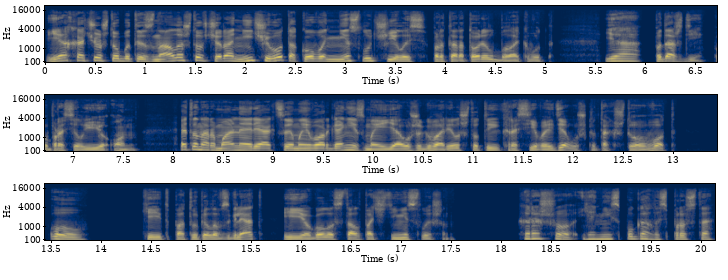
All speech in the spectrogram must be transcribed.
«Я хочу, чтобы ты знала, что вчера ничего такого не случилось», — протараторил Блэквуд. «Я... Подожди», — попросил ее он. «Это нормальная реакция моего организма, и я уже говорил, что ты красивая девушка, так что вот». «Оу». Кейт потупила взгляд, и ее голос стал почти не слышен. «Хорошо, я не испугалась, просто...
